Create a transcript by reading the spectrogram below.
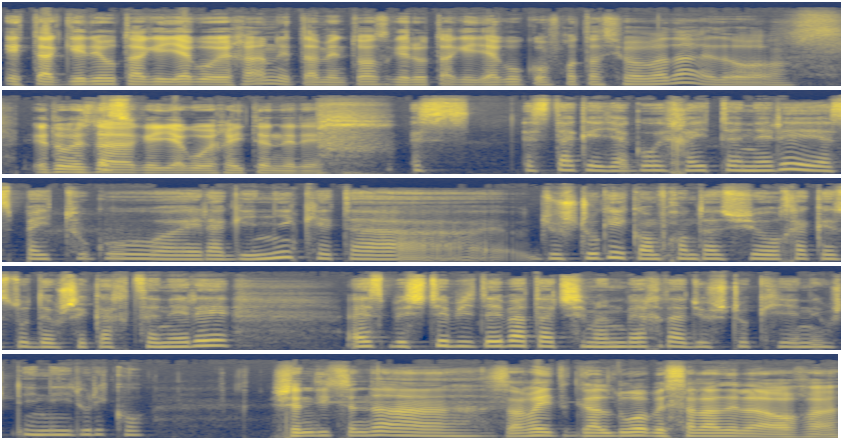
Eta gero eta gehiago erran, eta mentoaz gero eta gehiago konfrontazioa bada, edo, edo ez da Ez- gehiago erraiten ere. Ez, ez da gehiago ejaiten ere, ez baitugu uh, eraginik, eta justuki konfrontazio horrek ez du deusek hartzen ere, ez beste bide bat atseman behar da justuki eniduriko. Senditzen da, zerbait galdua bezala dela hor. eh?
